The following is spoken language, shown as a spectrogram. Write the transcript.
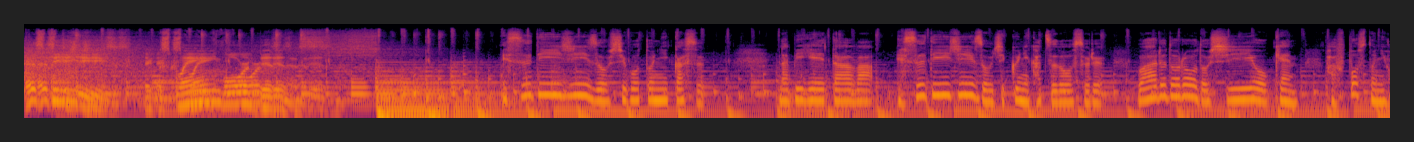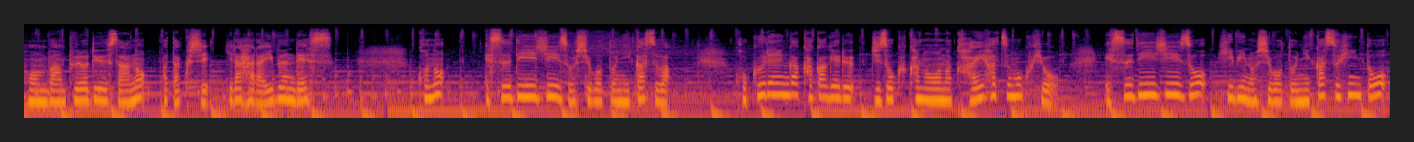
SDGs Explain for Business SDGs を仕事に生かすナビゲーターは SDGs を軸に活動するワールドロード CEO 兼ハフポスト日本版プロデューサーの私平原伊文です。この SDGs を仕事に生かすは国連が掲げる持続可能な開発目標 SDGs を日々の仕事に生かすヒントを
